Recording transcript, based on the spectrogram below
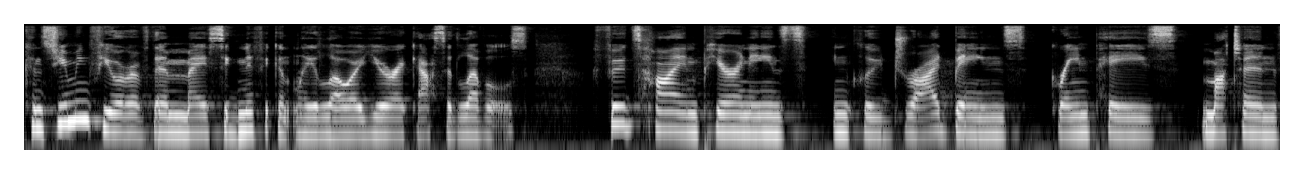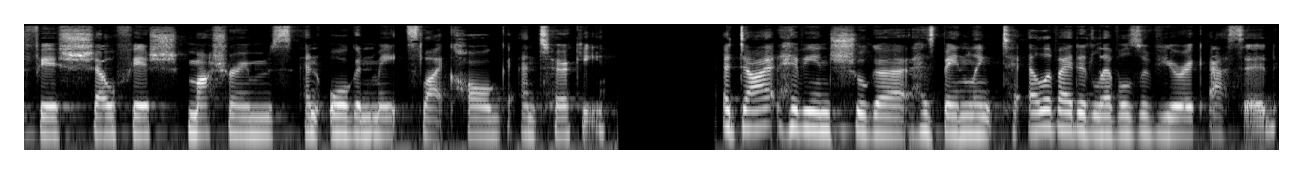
Consuming fewer of them may significantly lower uric acid levels. Foods high in purines include dried beans, green peas, mutton, fish, shellfish, mushrooms, and organ meats like hog and turkey. A diet heavy in sugar has been linked to elevated levels of uric acid,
